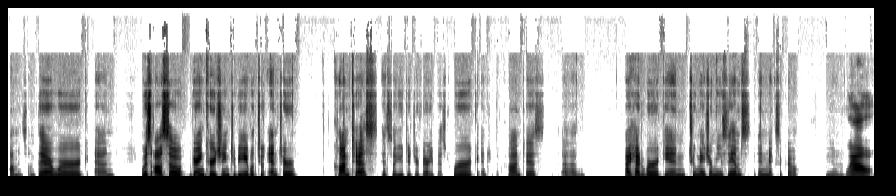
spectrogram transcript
comments on their work. And it was also very encouraging to be able to enter contests. And so you did your very best work, enter the contest. Um, I had work in two major museums in Mexico. Yeah. Wow.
